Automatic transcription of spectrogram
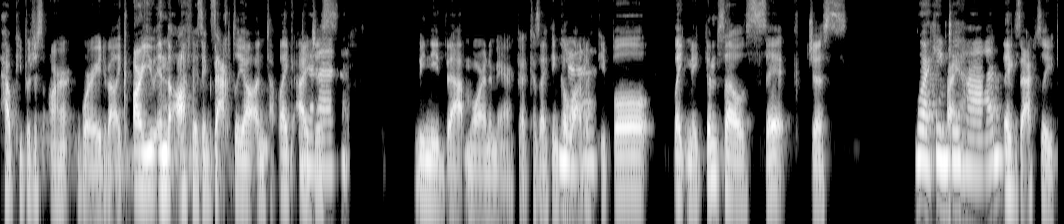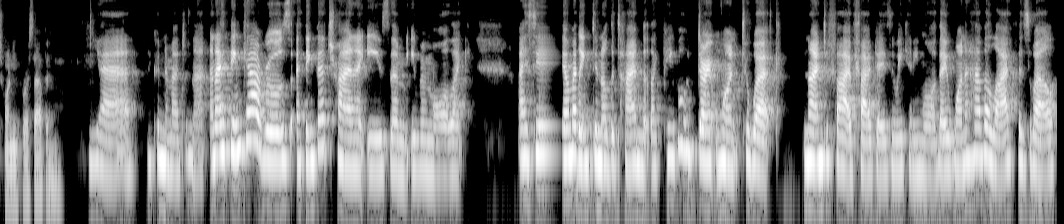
how people just aren't worried about like are you in the office exactly on time? Like I yeah. just we need that more in America because I think a yeah. lot of people like make themselves sick just working right. too hard. Exactly, 24/7. Yeah, I couldn't imagine that. And I think our rules, I think they're trying to ease them even more. Like I see on my LinkedIn all the time that like people don't want to work nine to five, five days a week anymore. They want to have a life as well.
